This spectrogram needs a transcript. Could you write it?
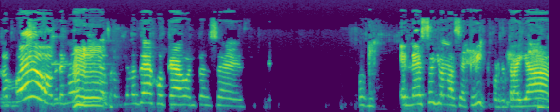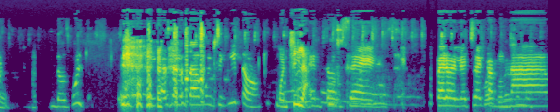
no puedo, tengo Ujú. niños, ¿con qué los dejo? ¿Qué hago? Entonces, pues en eso yo no hacía clic porque traía dos bultos. Y Marcelo estaba muy chiquito. Mochila. Entonces, pero el hecho de caminar,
